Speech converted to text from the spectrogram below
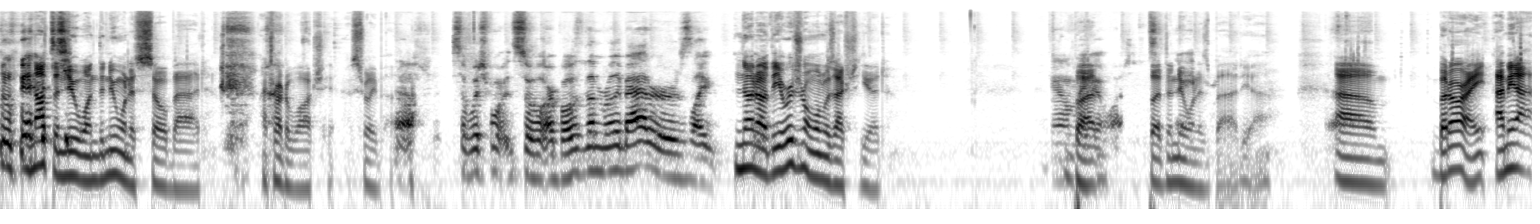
it. Not the new one. The new one is so bad. I tried to watch it. It's really bad. Uh, so which one? So are both of them really bad, or is like? No, no, the original one was actually good, But- I'll watch it but the new one is bad. Yeah. Um, but all right. I mean, I,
